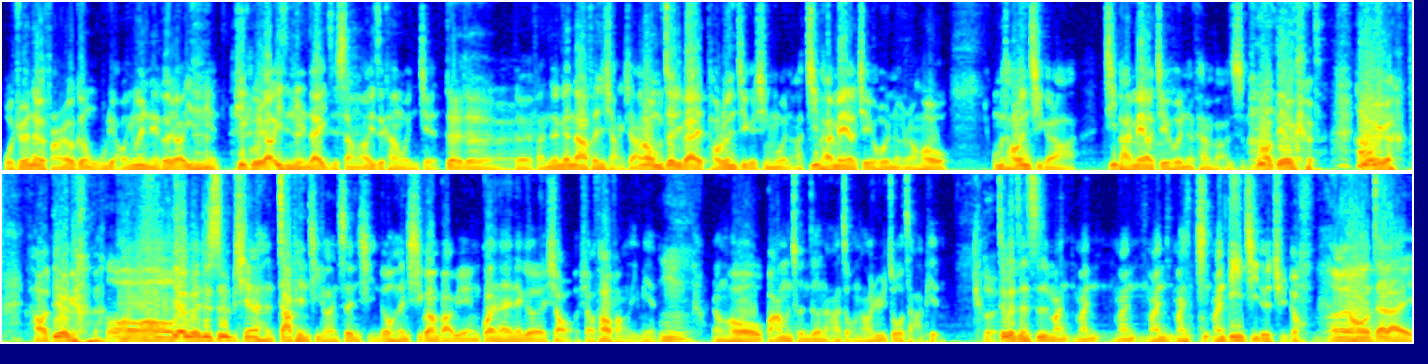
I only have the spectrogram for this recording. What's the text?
我觉得那个反而又更无聊，因为你那个要一直黏 屁股要一直黏在椅子上，然后一直看文件。对对对对，反正跟大家分享一下。那我们这礼拜讨论几个新闻啊，鸡排妹要结婚了，然后我们讨论几个啦。鸡排妹要结婚的看法是什么？然后第二个，第二个，好，第二个，哦，第二个就是现在很诈骗集团盛行，都很习惯把别人关在那个小小套房里面，嗯，然后把他们存折拿走，然后去做诈骗。对，这个真是蛮蛮蛮蛮蛮蛮低级的举动。然后再来，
